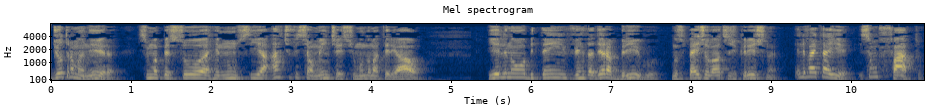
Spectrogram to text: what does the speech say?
De outra maneira, se uma pessoa renuncia artificialmente a este mundo material, e ele não obtém verdadeiro abrigo nos pés de lótus de Krishna, ele vai cair. Isso é um fato.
